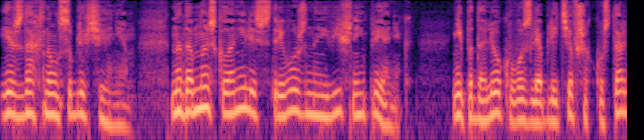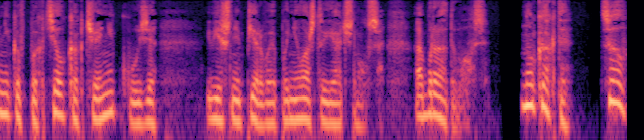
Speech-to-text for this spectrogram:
И вздохнул с облегчением. Надо мной склонились встревоженные вишни и пряник. Неподалеку, возле облетевших кустарников, пыхтел, как чайник Кузя — Вишня первая поняла, что я очнулся. Обрадовалась. «Ну как ты? Цел?»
